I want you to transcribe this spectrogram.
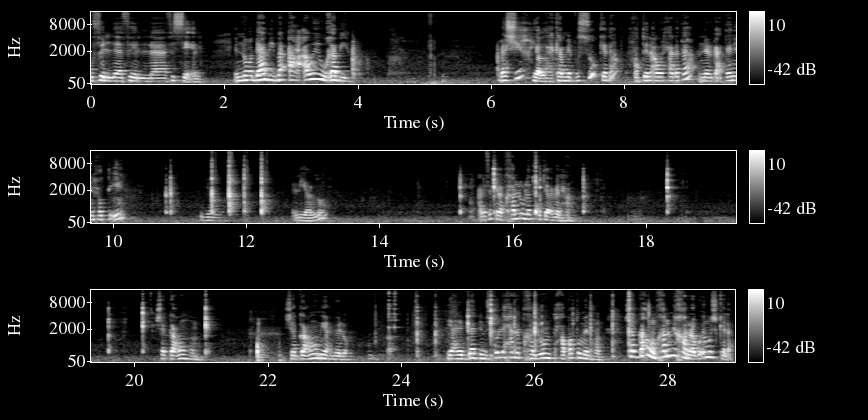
وفي ال في ال في السائل. النوع ده بيبقع قوي وغبي. ماشي يلا هكمل بصوا كده. حطينا أول حاجة ده نرجع تاني نحط إيه؟ يلا. اليالو على فكرة تخلوا ولادكم تعملها. شجعوهم. شجعوهم يعملوا. يعني بجد مش كل حاجة تخلوهم تحبطوا منهم. شجعوهم خلوهم يخربوا إيه المشكلة؟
